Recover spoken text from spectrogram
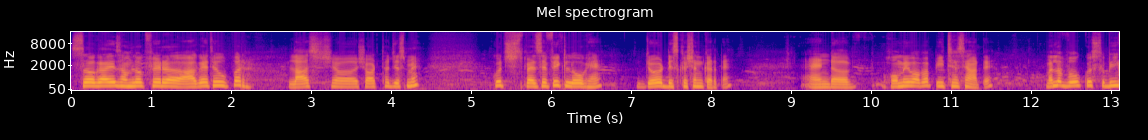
सो so गाइज़ हम लोग फिर आ गए थे ऊपर। लास्ट शॉट था जिसमें कुछ स्पेसिफिक लोग हैं जो डिस्कशन करते हैं। एंड होमी बाबा पीछे से आते मतलब वो कुछ भी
